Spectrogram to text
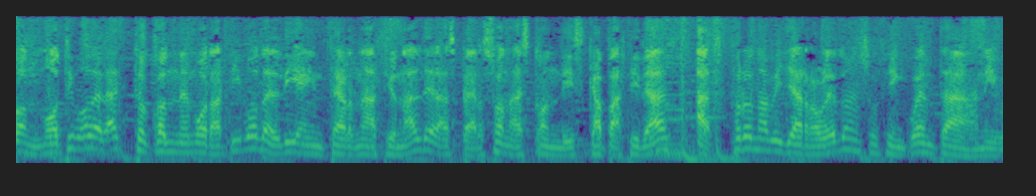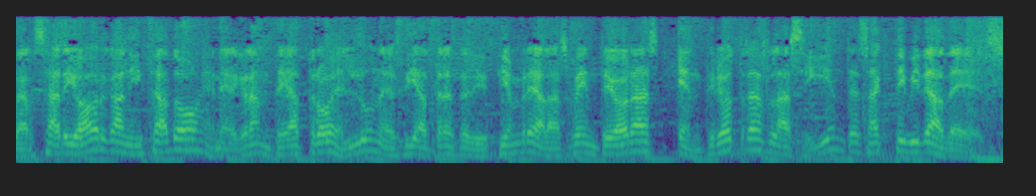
Con motivo del acto conmemorativo del Día Internacional de las Personas con Discapacidad, Asprona Villarrobledo en su 50 aniversario ha organizado en el Gran Teatro el lunes día 3 de diciembre a las 20 horas, entre otras las siguientes actividades.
